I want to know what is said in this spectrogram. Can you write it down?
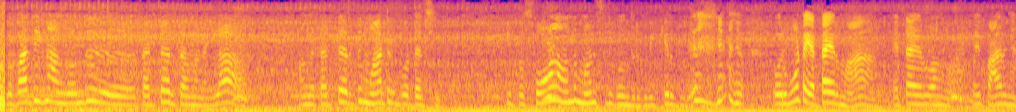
இப்போ பார்த்தீங்கன்னா அங்கே வந்து தட்டு அறுத்தாங்க இல்லைங்களா அங்கே எடுத்து மாட்டுக்கு போட்டாச்சு. இப்போ சோளம் வந்து மனுஷனுக்கு வந்துருக்கு விற்கிறதுக்கு ஒரு மூட்டை எட்டாயிரமா? எட்டாயிரம் ரூபாங்க. போய் பாருங்க.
